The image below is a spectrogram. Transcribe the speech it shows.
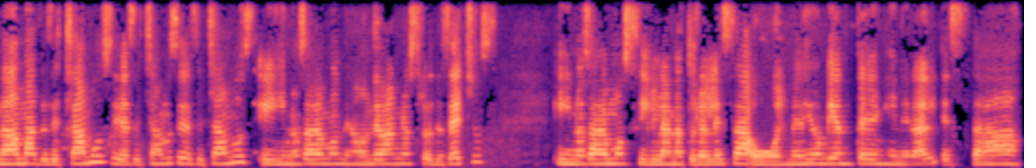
nada más desechamos y desechamos y desechamos y no sabemos de dónde van nuestros desechos y no sabemos si la naturaleza o el medio ambiente en general está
